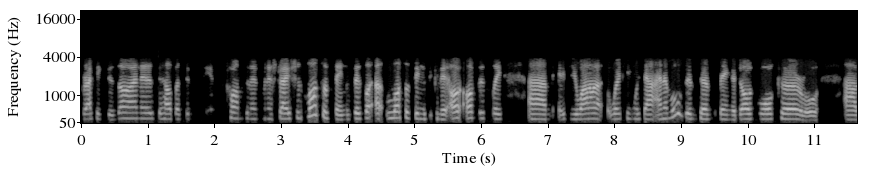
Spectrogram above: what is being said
graphic designers to help us in, in comms and administration. Lots of things. There's uh, lots of things you can do. Obviously, um, if you are working with our animals in terms of being a dog walker or uh,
